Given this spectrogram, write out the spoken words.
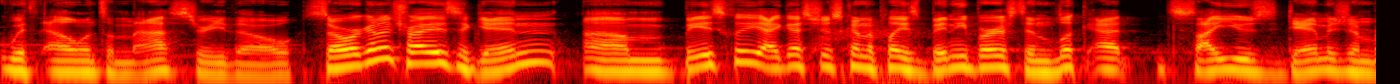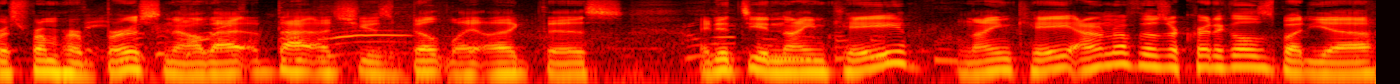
with Elemental Mastery though. So we're gonna try this again. Um, basically, I guess just gonna place Benny Burst and look at Sayu's damage numbers from her burst now that, that she is built like, like this. I did see a 9k, 9k. I don't know if those are criticals, but yeah,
